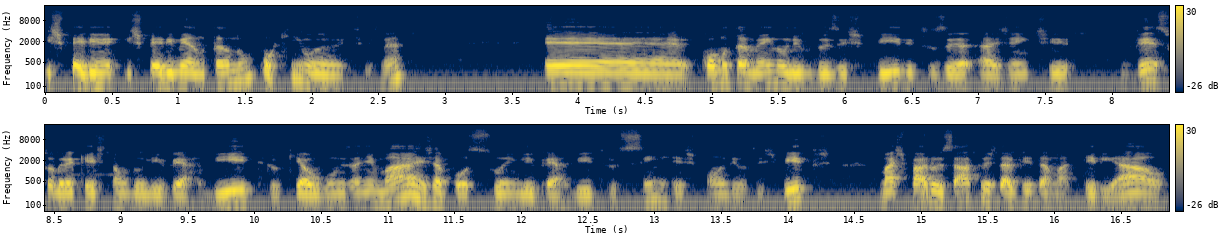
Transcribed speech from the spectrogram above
experimentando um pouquinho antes, né? É, como também no livro dos Espíritos é, a gente vê sobre a questão do livre-arbítrio, que alguns animais já possuem livre-arbítrio, sim, respondem os espíritos, mas para os atos da vida material,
